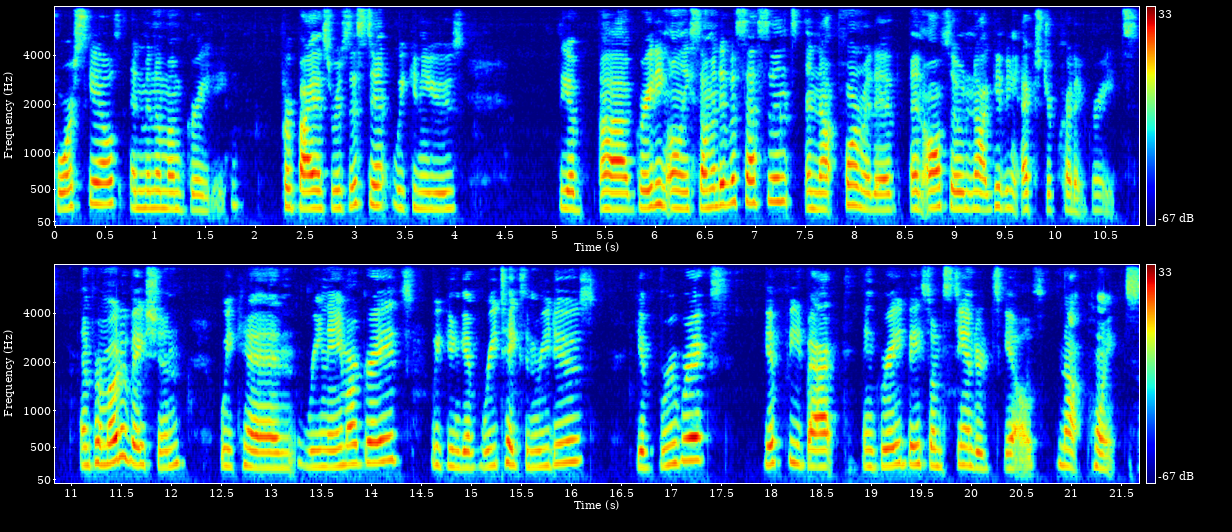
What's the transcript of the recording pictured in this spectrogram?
4 scales and minimum grading. For bias resistant, we can use the uh, grading only summative assessments and not formative, and also not giving extra credit grades. And for motivation, we can rename our grades, we can give retakes and redos, give rubrics, give feedback, and grade based on standard scales, not points.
